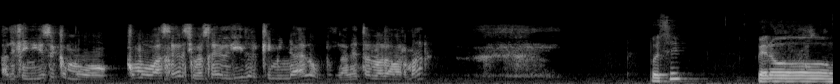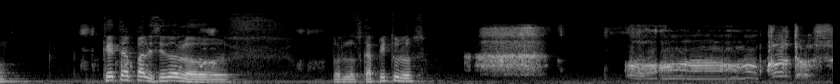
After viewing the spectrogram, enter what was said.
a definirse como cómo va a ser, si va a ser el líder criminal o pues la neta no la va a armar. Pues sí. Pero, ¿qué te han parecido los, pues, los capítulos? Mm, cortos.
